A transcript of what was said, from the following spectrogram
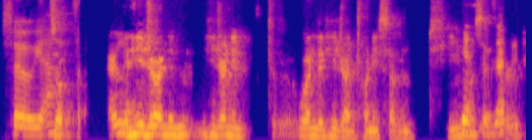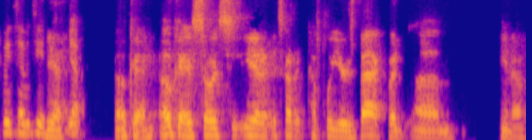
so yeah. So, and he joined in. He joined in. When did he join? 2017. Yes, exactly. 2017. Yeah. Yep. Okay. Okay. So it's yeah, it's got a couple years back, but um, you know,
